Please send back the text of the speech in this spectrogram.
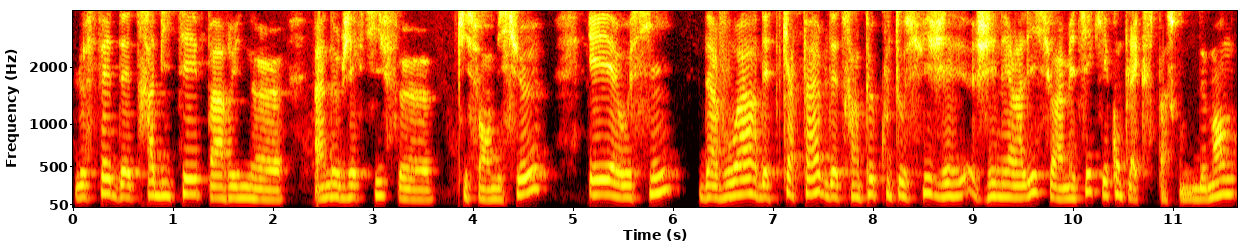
le fait d'être habité par une euh, un objectif euh, qui soit ambitieux et aussi d'avoir, d'être capable d'être un peu couteau suisse généraliste sur un métier qui est complexe, parce qu'on nous demande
